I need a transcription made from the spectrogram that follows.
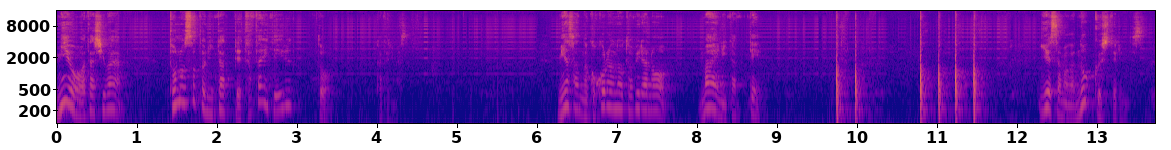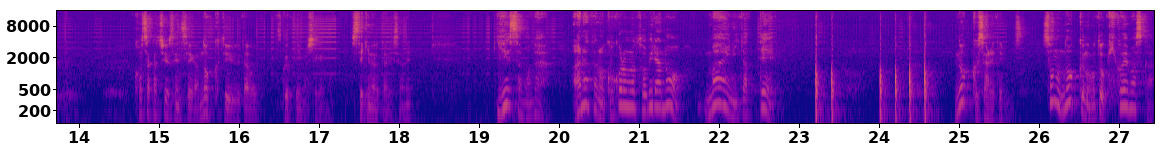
見よ私は戸の外に立って叩いていると語ります。皆さんの心の扉の前に立ってイエス様がノックしてるんです。小坂忠先生が「ノック」という歌を作っていましたけども。素敵な歌ですよね。イエス様があなたの心の扉の前に立ってノックされてるんです。そのノックの音聞こえますか？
